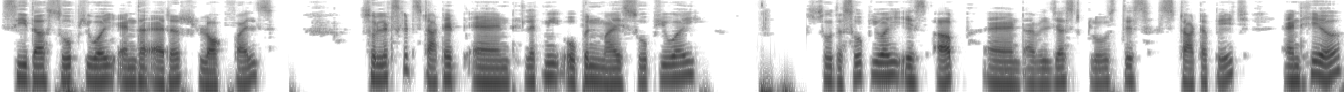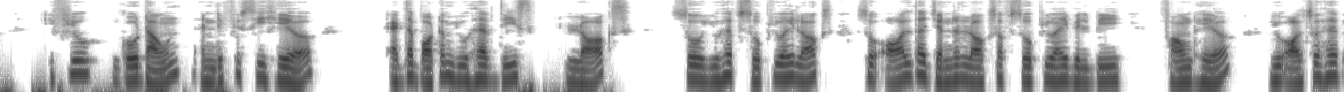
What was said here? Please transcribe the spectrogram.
see the SOAP UI and the error log files. So let's get started and let me open my SOAP UI. So the SOAP UI is up and I will just close this starter page and here if you go down and if you see here at the bottom you have these logs so you have soap UI logs so all the general logs of soap UI will be found here. You also have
